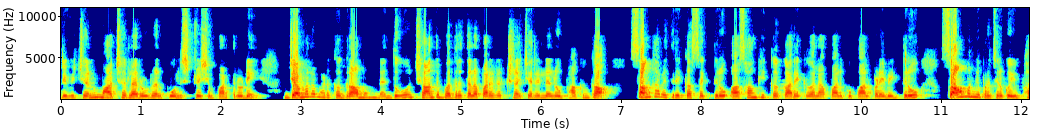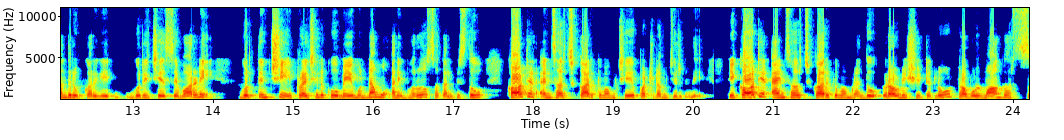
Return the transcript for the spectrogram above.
division Macherla rural police station పరిధిలోని జమ్మలమడక గ్రామం నందు శాంతి భద్రతల పరిరక్షణ చర్యలలో భాగంగా సంఘ వ్యతిరేక శక్తులు అసాంఘిక కార్యకలాపాలకు పాల్పడే వ్యక్తులు సామాన్య ప్రజలకు ఇబ్బందులు కలిగి గురి చేసే వారిని గుర్తించి ప్రజలకు మేమున్నాము అని భరోసా కల్పిస్తూ కాటన్ అండ్ సర్చ్ కార్యక్రమం చేపట్టడం జరిగింది. ఈ కాటన్ అండ్ సర్చ్ కార్యక్రమం నందు రౌడీ షీటర్లు ట్రబుల్ మాంగర్స్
